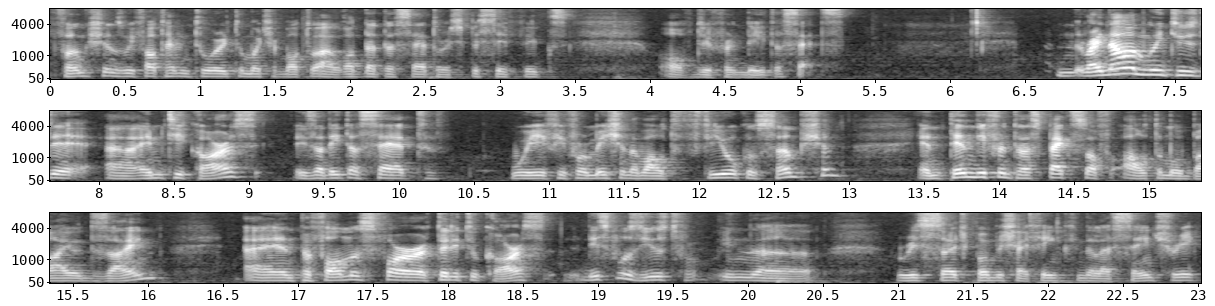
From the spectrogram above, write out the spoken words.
functions without having to worry too much about uh, what dataset or specifics of different datasets. Right now I'm going to use the uh, MT cars. It's a data set with information about fuel consumption and 10 different aspects of automobile design and performance for 32 cars. This was used in uh, research published, I think, in the last century.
